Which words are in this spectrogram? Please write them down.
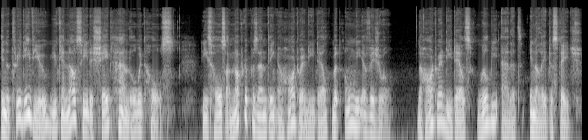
In the 3D view you can now see the shaped handle with holes. These holes are not representing a hardware detail but only a visual. The hardware details will be added in a later stage.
